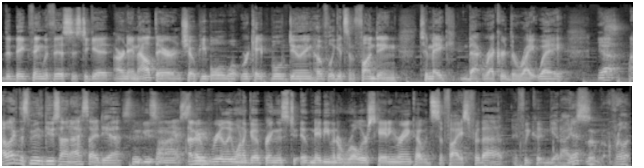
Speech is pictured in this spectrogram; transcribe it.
the big thing with this is to get our name out there and show people what we're capable of doing hopefully get some funding to make that record the right way yeah, I like the smooth goose on ice idea. Smooth goose on ice. I, mean, I really want to go bring this to uh, maybe even a roller skating rink. I would suffice for that if we couldn't get ice. Yeah, roller,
